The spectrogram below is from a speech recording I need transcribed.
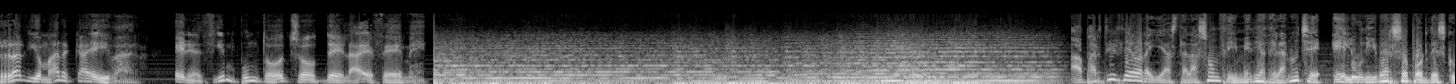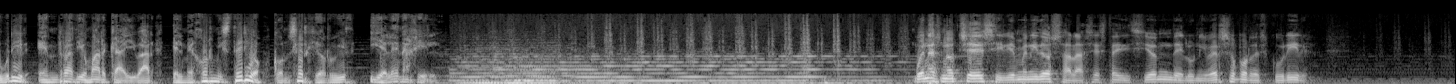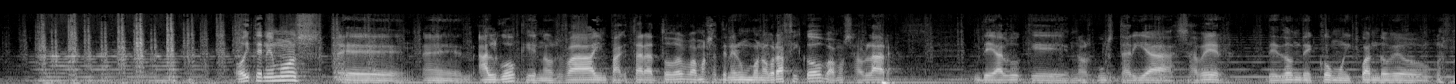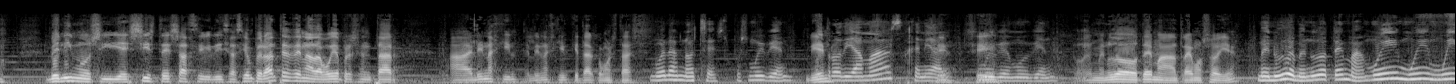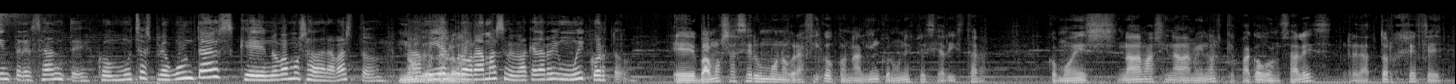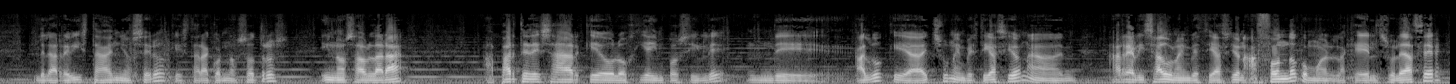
Radio Marca Eibar, en el 100.8 de la FM. A partir de ahora y hasta las once y media de la noche, el universo por descubrir en Radio Marca Ibar, el mejor misterio con Sergio Ruiz y Elena Gil. Buenas noches y bienvenidos a la sexta edición del Universo por Descubrir. Hoy tenemos eh, eh, algo que nos va a impactar a todos. Vamos a tener un monográfico, vamos a hablar de algo que nos gustaría saber, de dónde, cómo y cuándo veo, venimos y existe esa civilización. Pero antes de nada voy a presentar a Elena Gil. Elena Gil, ¿qué tal? ¿Cómo estás? Buenas noches, pues muy bien. ¿Bien? Otro día más, genial. Sí, sí. Muy bien, muy bien. El menudo tema traemos hoy, ¿eh? Menudo, menudo tema. Muy, muy, muy interesante. Con muchas preguntas que no vamos a dar abasto. No, a mí el luego. programa se me va a quedar hoy muy corto. Eh, vamos a hacer un monográfico con alguien, con un especialista, como es nada más y nada menos que Paco González, redactor jefe de la revista Año Cero, que estará con nosotros y nos hablará, aparte de esa arqueología imposible, de algo que ha hecho una investigación, ha, ha realizado una investigación a fondo, como la que él suele hacer,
